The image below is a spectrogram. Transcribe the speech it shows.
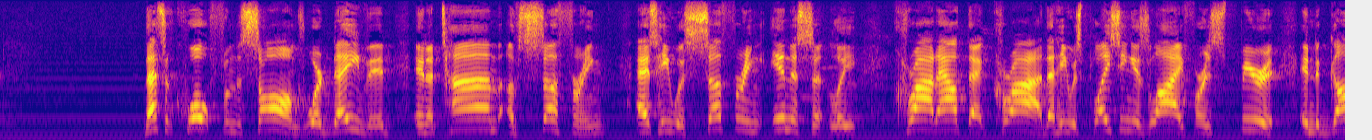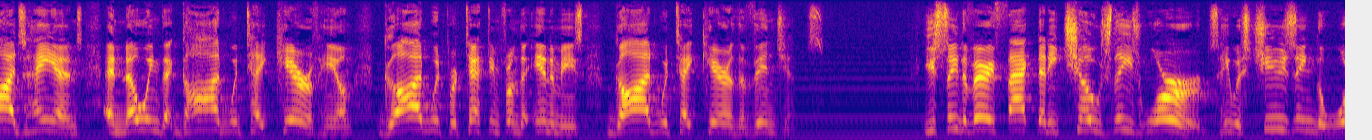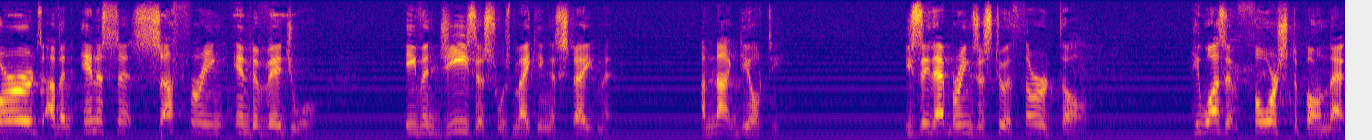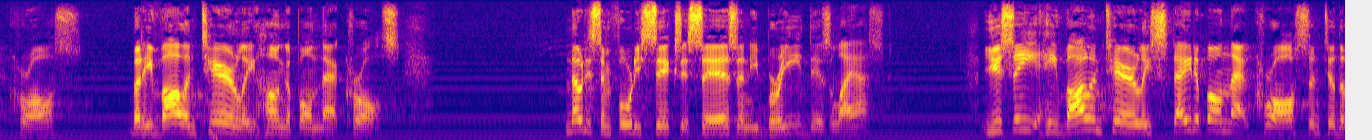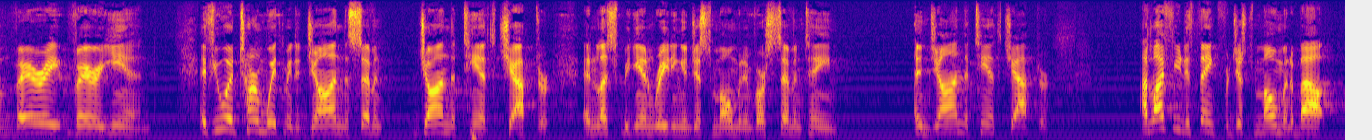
That's a quote from the Psalms where David, in a time of suffering, as he was suffering innocently, cried out that cry that he was placing his life or his spirit into God's hands and knowing that God would take care of him, God would protect him from the enemies, God would take care of the vengeance. You see, the very fact that he chose these words, he was choosing the words of an innocent, suffering individual. Even Jesus was making a statement I'm not guilty. You see, that brings us to a third thought. He wasn't forced upon that cross, but he voluntarily hung upon that cross. Notice in 46 it says, and he breathed his last. You see, he voluntarily stayed upon that cross until the very, very end. If you would turn with me to John the seventh, John the 10th chapter, and let's begin reading in just a moment in verse 17. In John the 10th chapter, I'd like for you to think for just a moment about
